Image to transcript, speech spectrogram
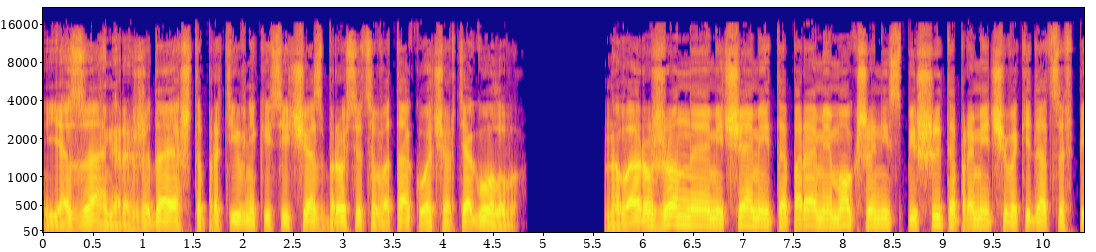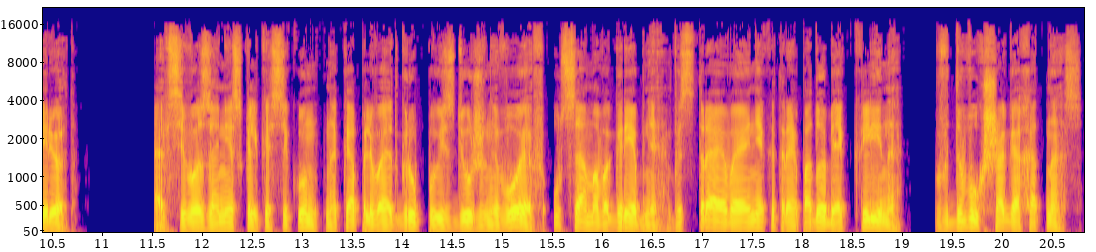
Я замер, ожидая, что противник и сейчас бросится в атаку, очертя голову. Но вооруженная мечами и топорами Мокша не спешит опрометчиво кидаться вперед, а всего за несколько секунд накапливает группу из дюжины воев у самого гребня, выстраивая некоторое подобие клина в двух шагах от нас.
